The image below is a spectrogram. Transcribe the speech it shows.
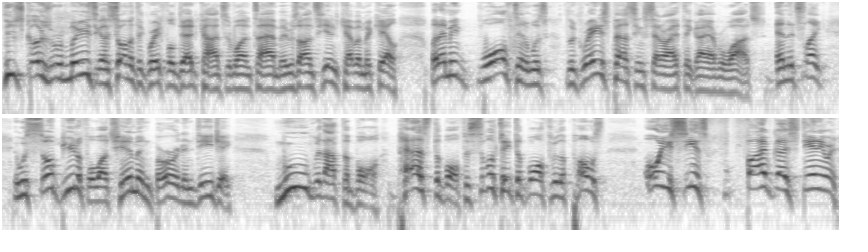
These guys are amazing. I saw him at the Grateful Dead concert one time. It was on he and Kevin McHale. But I mean, Walton was the greatest passing center I think I ever watched. And it's like it was so beautiful. Watch him and Bird and DJ move without the ball, pass the ball, facilitate the ball through the post. All you see is f- five guys standing around.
